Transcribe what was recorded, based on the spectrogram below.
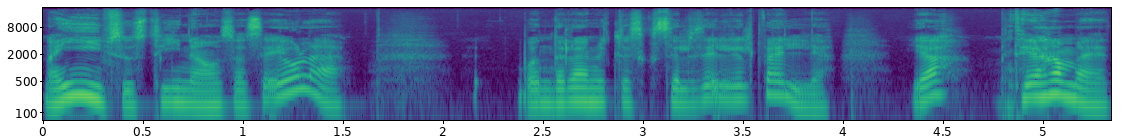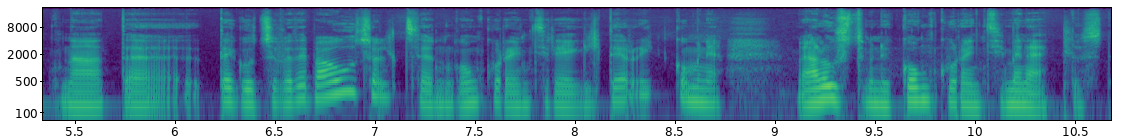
naiivsust Hiina osas ei ole, von der Leyen ütles ka selle selgelt välja jah, me teame, et nad äh, tegutsevad ebaausalt, see on konkurentsireeglite rikkumine, me alustame nüüd konkurentsimenetlust.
